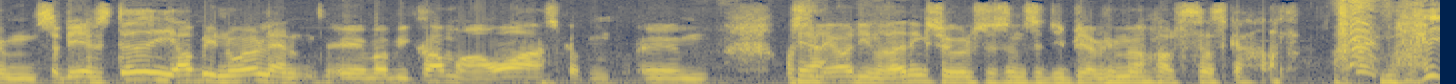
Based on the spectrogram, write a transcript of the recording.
Um, så det er et sted i oppe i Nordjylland, uh, hvor vi kommer og overrasker dem. Um, og så ja. laver de en redningsøvelse, sådan, så de bliver ved med at holde sig skarpe. Nej.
